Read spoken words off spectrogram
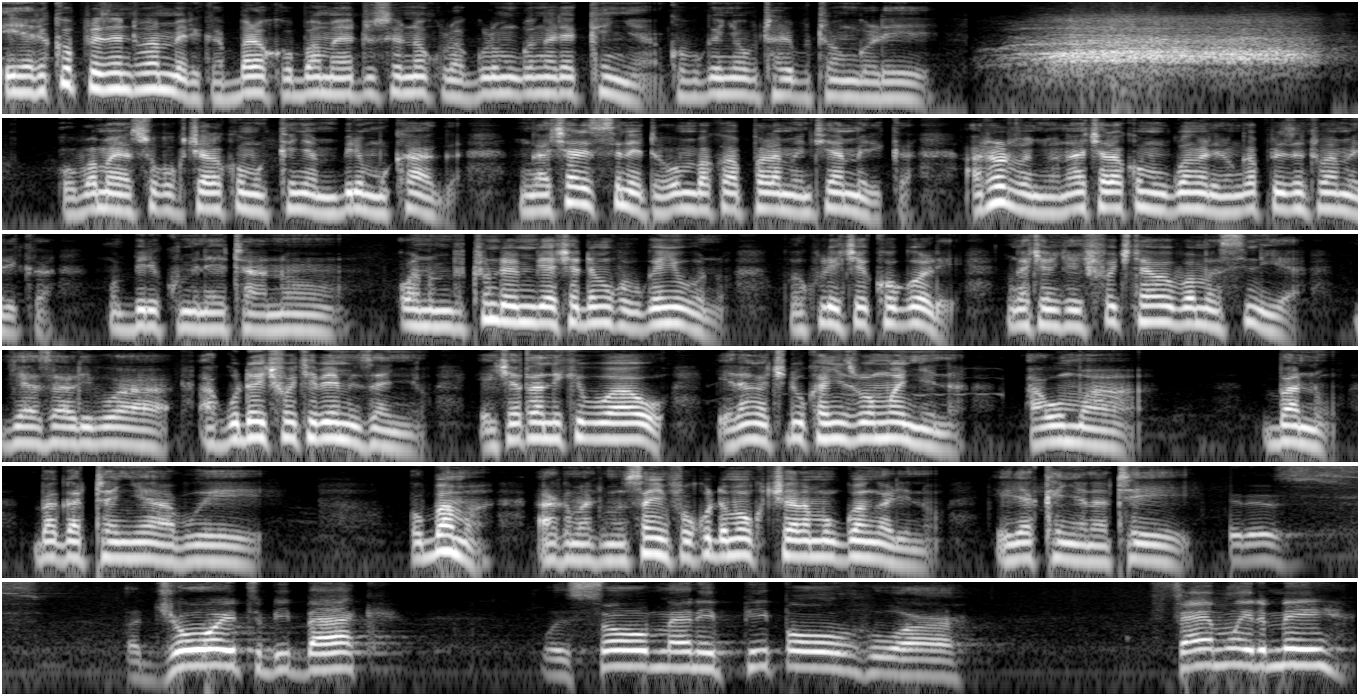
eyaliko pulezidenti wa america barack obama yatuuse lunaku lwaggulu mu ggwanga lya kenya ku bugenyi obutali butongole. Obama yasooka okukyalako mu kenya mu 26 ng'akyali seneta ow'omubaka wa palamenti ya america ate oluvannyuma n'akyalako mu ggwanga lino nga pulezidenti wa america mu 2015 wano mu bitundu ebimu byakyaddemu ku bugenyi buno kwe kuli ekyekogole nga kino kyekifo kitaawe obama siniya gy'azaalibwa. Aguddawo ekifo ky'ebyemizannyo ekyatandikibwawo era nga kiddukanyizibwa mwannyina awuma bano bagatta nyaabwe obama agamba nti musanyufu okuddamu okukyala mu ggwanga lino erya kenya nate It is a joy to be back with so many people who are family to me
